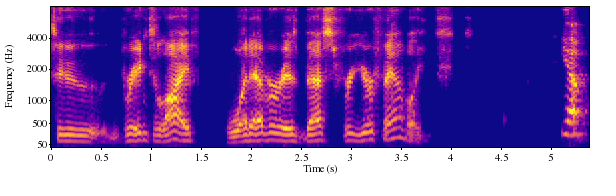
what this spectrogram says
to bring to life whatever is best for your family. Yep.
